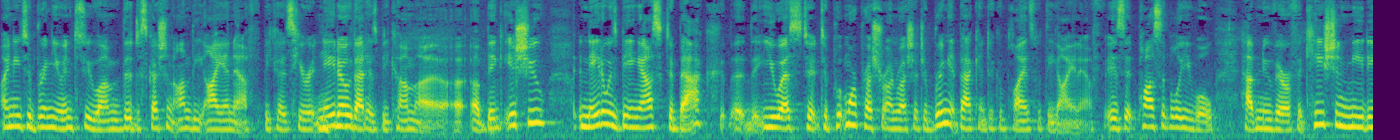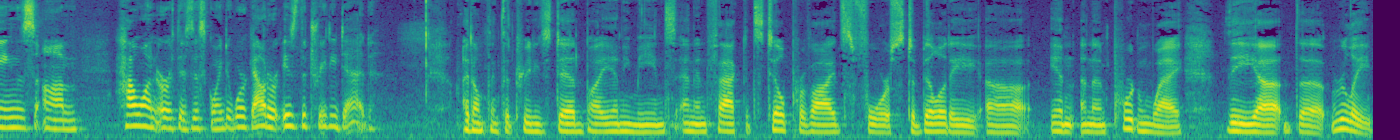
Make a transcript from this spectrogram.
I need to bring you into um, the discussion on the INF because here at NATO that has become a, a, big issue. NATO is being asked to back uh, the U.S. To, to put more pressure on Russia to bring it back into compliance with the INF. Is it possible you will have new verification meetings? Um, how on earth is this going to work out, or is the treaty dead? I don't think the treaty's dead by any means, and in fact, it still provides for stability uh, in an important way. The uh, the really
